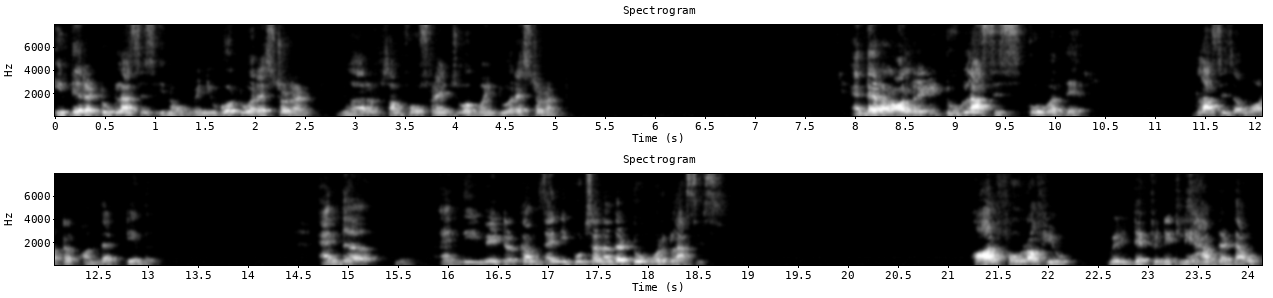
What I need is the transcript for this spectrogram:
if there are two glasses, you know, when you go to a restaurant, you are some four friends who are going to a restaurant. And there are already two glasses over there. Glasses of water on that table. And the and the waiter comes and he puts another two more glasses. All four of you will definitely have the doubt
